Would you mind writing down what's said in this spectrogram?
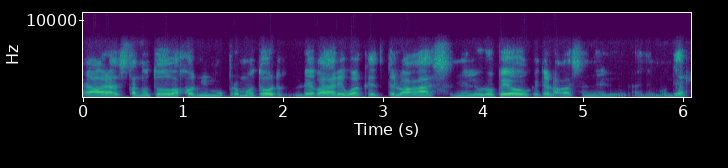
ahora estando todo bajo el mismo promotor, le va a dar igual que te lo hagas en el europeo o que te lo hagas en el, en el mundial.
